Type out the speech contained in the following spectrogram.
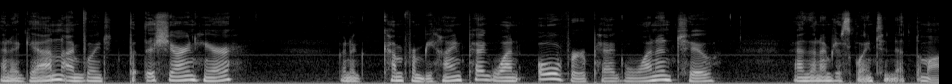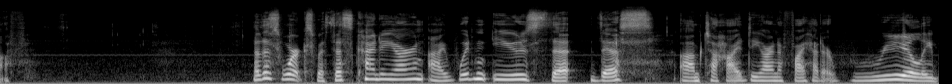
And again I'm going to put this yarn here, I'm going to come from behind peg 1 over peg 1 and 2 and then I'm just going to knit them off. Now this works with this kind of yarn. I wouldn't use the, this um, to hide the yarn if I had a really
